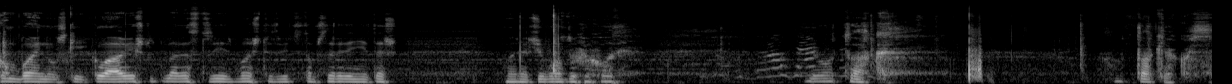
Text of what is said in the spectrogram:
комбайновський клавіш. Тут в мене стоїть, бачите, звідси там всередині теж гарячий воздух виходить. І отак. Отак якось.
